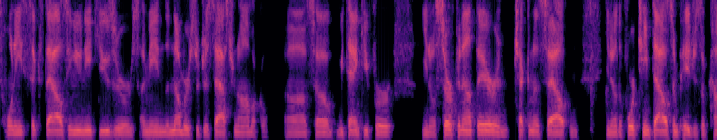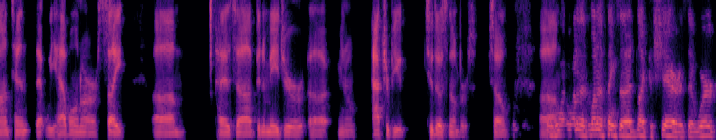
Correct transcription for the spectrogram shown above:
26,000 unique users. I mean, the numbers are just astronomical. Uh, so we thank you for, you know, surfing out there and checking us out, and you know, the 14,000 pages of content that we have on our site um, has uh, been a major, you know, attribute to those numbers. So um, one, of the, one of the things that I'd like to share is that we're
